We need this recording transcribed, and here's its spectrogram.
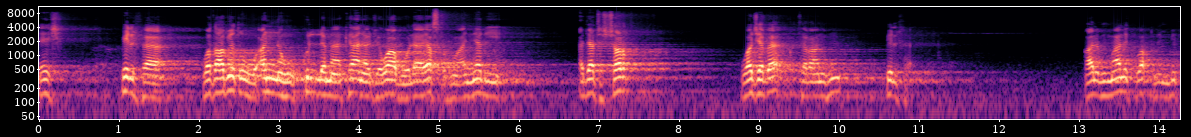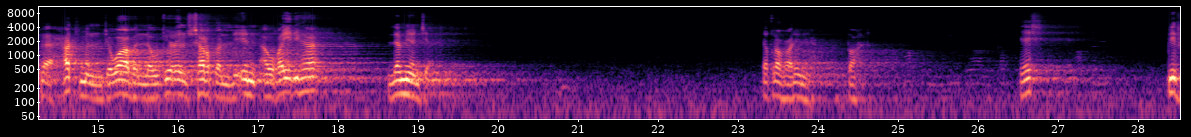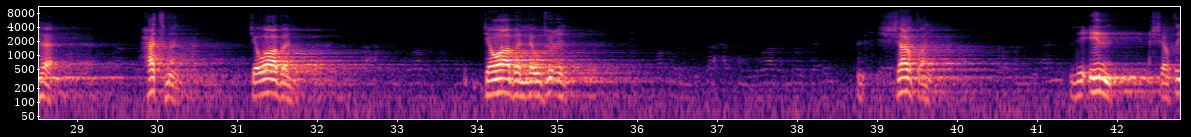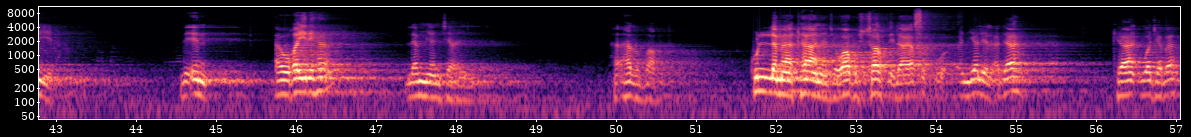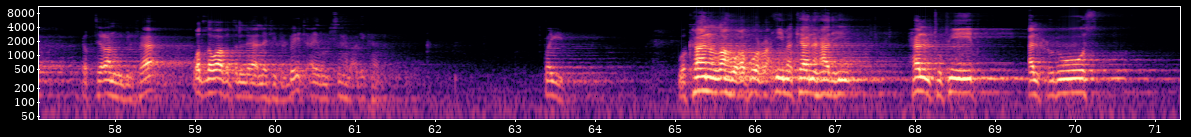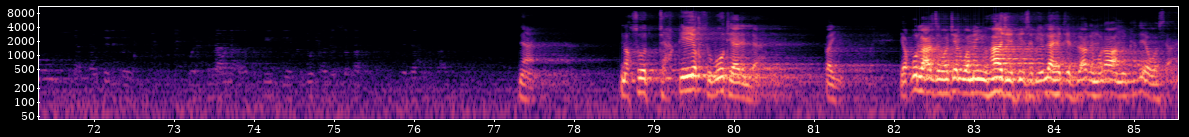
إيش؟ بالفاء. وضابطه أنه كلما كان الجواب لا يصلح أن يلي أداة الشرط وجب اقترانه بالفاء. قال ابن مالك واقرن بفاء حتما جوابا لو جعل شرطا لإن أو غيرها لم ينجح. يقرأه علينا طاهر إيش؟ بفاء. حتما. جوابا. جوابا لو جعل. شرطا. لإن الشرطية. لإن أو غيرها لم ينجعل. هذا الضابط. كلما كان جواب الشرط لا يصح أن يلي الأداة كان وجب اقترانه بالفاء والضوابط ال- التي في البيت أيضا تسهل عليك هذا. طيب. وكان الله غفورا رحيما كان هذه هل تفيد الحدوث؟ نعم. مقصود تحقيق ثبوتها لله. طيب. يقول الله عز وجل ومن يهاجر في سبيل الله يجد في الأرض مراغما كثيرا وسعا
